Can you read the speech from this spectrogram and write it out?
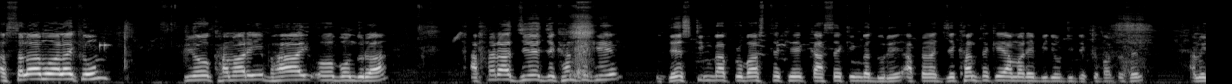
আসসালামু আলাইকুম, প্রিয় খামারি ভাই ও বন্ধুরা। আপনারা যে যেখান থেকে দেশ কিংবা প্রবাস থেকে কাছে কিংবা দূরে, আপনারা যেখান থেকে আমার এই ভিডিওটি দেখতে পাচ্ছেন আমি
